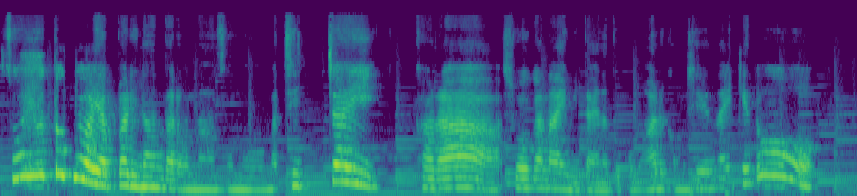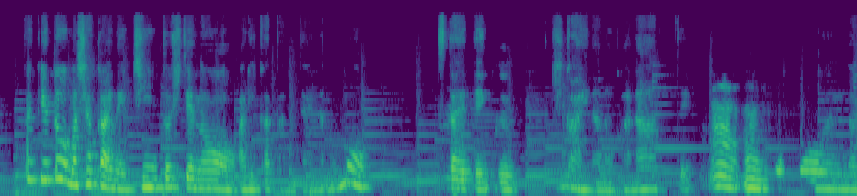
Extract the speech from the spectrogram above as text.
そう。いう時はやっぱりなんだろうなその、まあ、ちっちゃいからしょうがないみたいなとこもあるかもしれないけどだけど、まあ、社会の一員としての在り方みたいなのも伝えていく機会なのかなって。思うんだ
